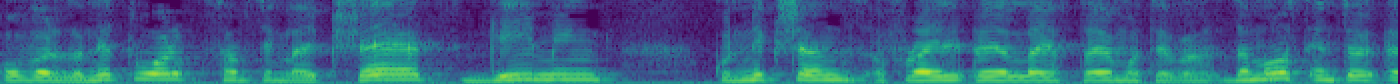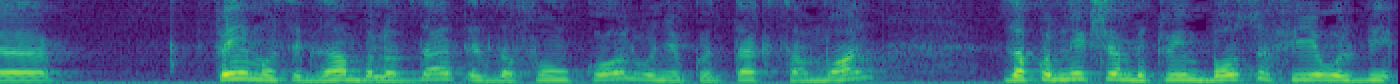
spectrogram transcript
uh, over the network, something like chats, gaming, connections of real, real lifetime, whatever. The most uh, famous example of that is the phone call when you contact someone. The connection between both of you will be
